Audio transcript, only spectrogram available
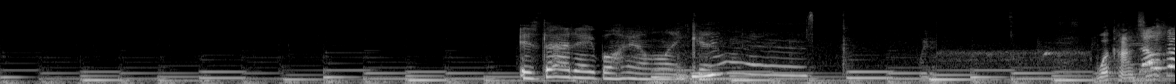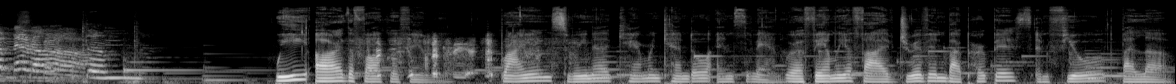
Is that Abraham Lincoln? What continent? Um, We are the FallCo family. Brian, Syreena, Cameron, Kendall, and Savannah. We're a family of five driven by purpose and fueled by love.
